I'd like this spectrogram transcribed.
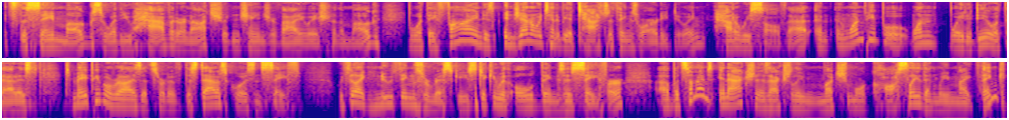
It's the same mug, so whether you have it or not shouldn't change your valuation of the mug. But what they find is, in general, we tend to be attached to things we're already doing. How do we solve that? And, and one people, one way to deal with that is to make people realize that sort of the status quo isn't safe. We feel like new things are risky, sticking with old things is safer, uh, but sometimes inaction is actually much more costly than we might think.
